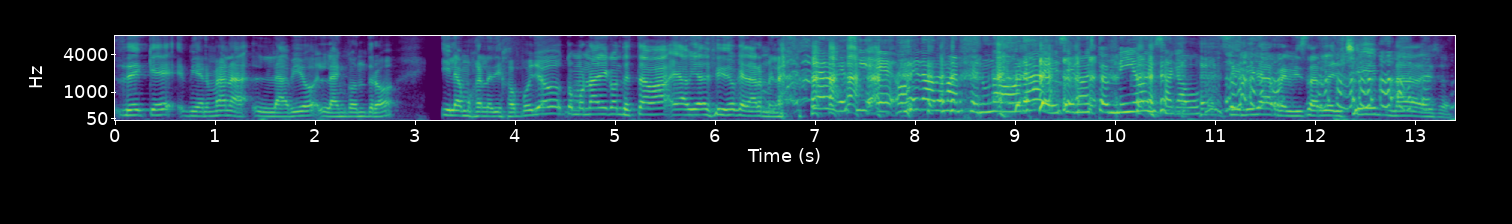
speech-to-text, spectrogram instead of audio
de que mi hermana la vio, la encontró y la mujer le dijo, pues yo como nadie contestaba eh, había decidido quedármela Claro que sí, eh, os he dado de margen una hora y si no, esto es mío y se acabó. sin ir a revisarle el chip, nada de eso.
